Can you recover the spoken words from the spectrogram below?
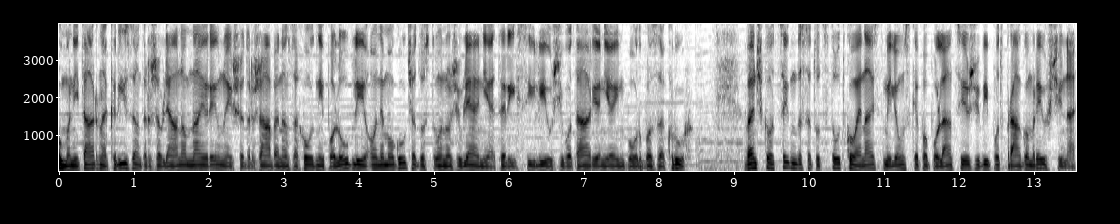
Humanitarna kriza državljanom najrevnejše države na zahodni polobli onemogoča dostojno življenje ter jih sili v životarjenje in borbo za kruh. Več kot 70 odstotkov 11 milijonske populacije živi pod pragom revščine,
